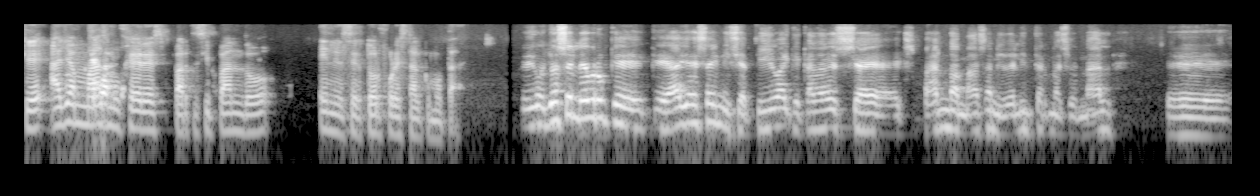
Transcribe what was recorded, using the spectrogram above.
que haya más mujeres participando en el sector forestal como tal digo, yo celebro que, que, haya esa iniciativa y que cada vez se expanda más a nivel internacional, eh,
